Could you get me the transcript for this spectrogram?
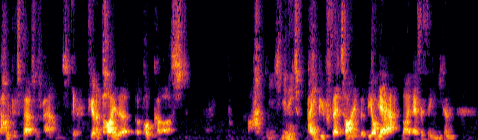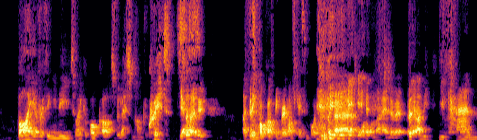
hundreds of thousands of pounds. If you're going to pilot podcast, you need to pay people for their time. But beyond Yeah. that, like everything, you can buy everything you need to make a podcast for less than 100 quid. Yes. So I This think podcast being very much case in point uh, on, on that end of it. but I mean, you can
